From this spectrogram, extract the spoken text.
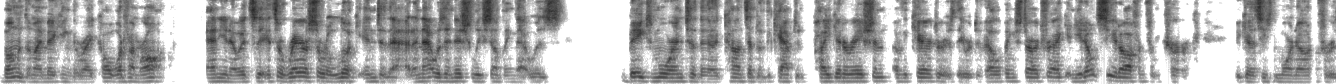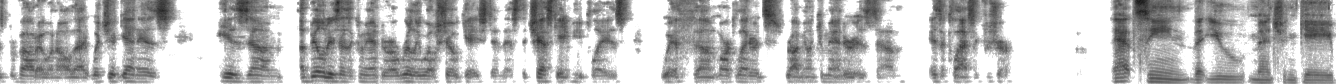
Bones, am I making the right call? What if I'm wrong? and you know it's it's a rare sort of look into that and that was initially something that was baked more into the concept of the captain pike iteration of the character as they were developing star trek and you don't see it often from kirk because he's more known for his bravado and all that which again is his um, abilities as a commander are really well showcased in this the chess game he plays with um, mark Lenard's romulan commander is um, is a classic for sure that scene that you mentioned gabe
